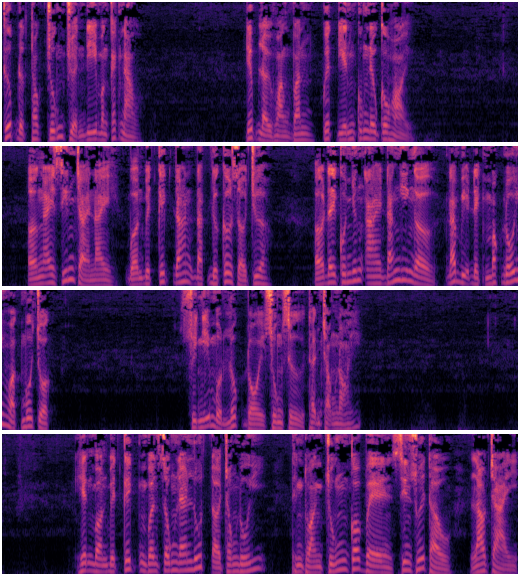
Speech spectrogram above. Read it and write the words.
Cướp được thóc chúng chuyển đi bằng cách nào? Tiếp lời Hoàng Văn, Quyết Tiến cũng nêu câu hỏi Ở ngay xín trải này, bọn biệt kích đã đặt được cơ sở chưa? Ở đây có những ai đáng nghi ngờ đã bị địch móc đối hoặc mua chuộc Suy nghĩ một lúc rồi sung sử thận trọng nói. Hiện bọn biệt kích vẫn sống lén lút ở trong núi. Thỉnh thoảng chúng có về xin suối thầu, lao trải,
